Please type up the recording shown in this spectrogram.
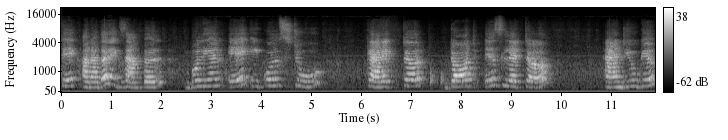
take another example boolean a equals to character dot is letter and you give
